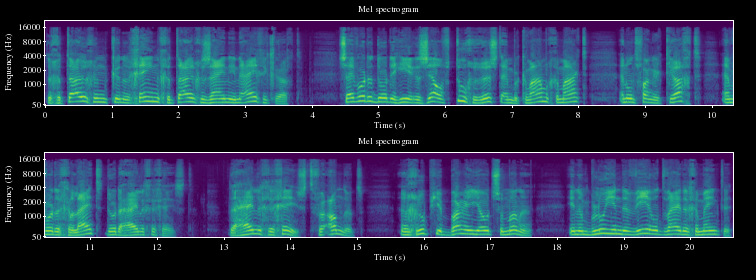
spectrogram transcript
De getuigen kunnen geen getuigen zijn in eigen kracht. Zij worden door de Heere zelf toegerust en bekwaam gemaakt en ontvangen kracht en worden geleid door de Heilige Geest. De Heilige Geest verandert een groepje bange Joodse mannen in een bloeiende wereldwijde gemeente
